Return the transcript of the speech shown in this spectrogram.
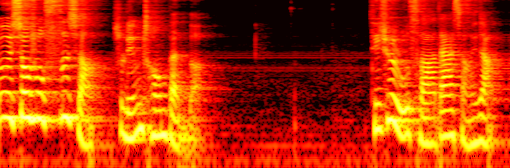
因为销售思想是零成本的。的确如此啊，大家想一下，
